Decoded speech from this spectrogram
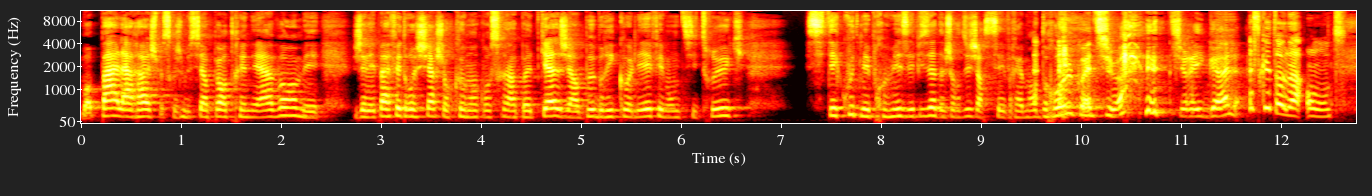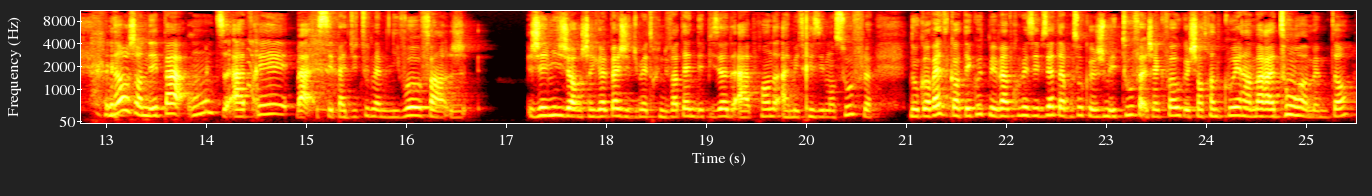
bon pas à l'arrache parce que je me suis un peu entraînée avant mais j'avais pas fait de recherche sur comment construire un podcast j'ai un peu bricolé fait mon petit truc. Si t'écoutes mes premiers épisodes aujourd'hui genre c'est vraiment drôle quoi tu vois. Tu rigoles. Est-ce que t'en as honte? Non j'en ai pas honte. Après bah c'est pas du tout le même niveau. Enfin j'ai mis genre je rigole pas j'ai dû mettre une vingtaine d'épisodes à apprendre à maîtriser mon souffle donc en fait quand t'écoutes mes 20 premiers épisodes t'as l'impression que je m'étouffe à chaque fois ou que je suis en train de courir un marathon en même temps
